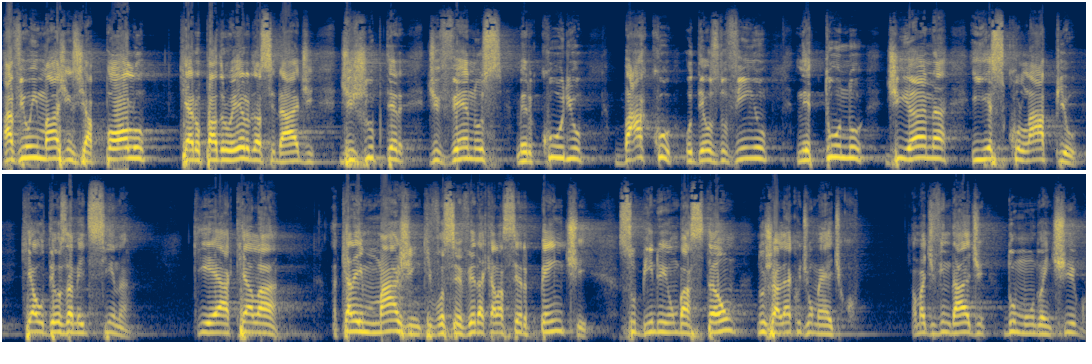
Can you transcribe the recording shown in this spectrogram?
haviam imagens de Apolo, que era o padroeiro da cidade, de Júpiter, de Vênus, Mercúrio, Baco, o deus do vinho, Netuno, Diana e Esculápio, que é o deus da medicina, que é aquela aquela imagem que você vê daquela serpente subindo em um bastão no jaleco de um médico. É uma divindade do mundo antigo.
